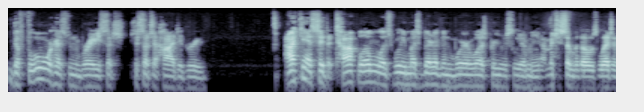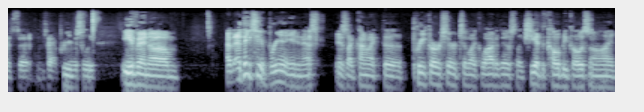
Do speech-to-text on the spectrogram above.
the floor has been raised such to such a high degree. I can't say the top level is really much better than where it was previously. I mean, I mentioned some of those legends that was had previously. Even um, I, I think Sabrina Ionescu is like kind of like the precursor to like a lot of this. Like she had the Kobe cosign.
